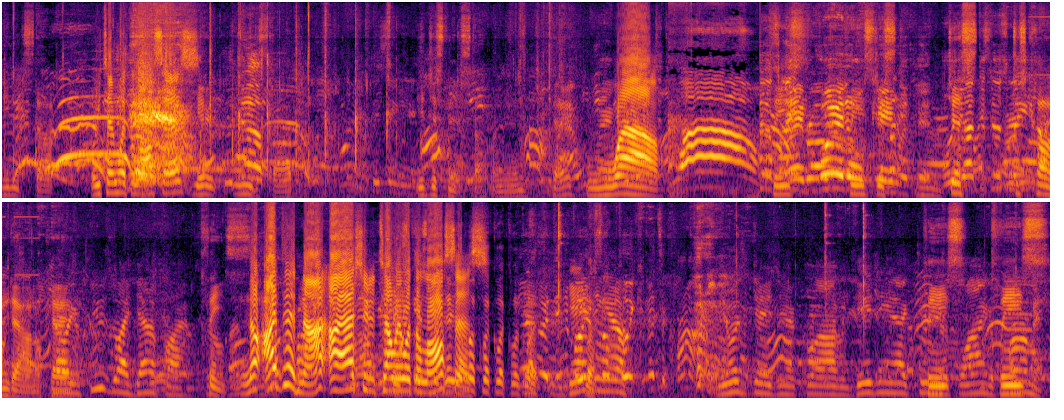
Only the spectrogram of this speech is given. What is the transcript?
You need to stop. Will you tell me what the law says? You, you need to stop. You just need to stop, my man. Okay? Wow. Wow! Please, please just, with it. All you just, have to do is just calm down, No, okay? you refuse to identify him. Please. No, I did not. I asked you to tell me what the law says. Look, look, look, look, look. Engaging in a, he commits a crime. you was engaging in a crime, engaging in activity Please, requiring a please, permit.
